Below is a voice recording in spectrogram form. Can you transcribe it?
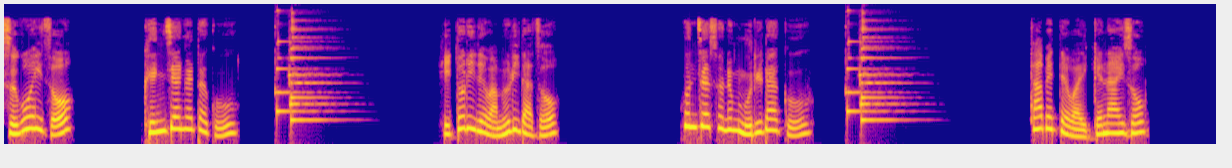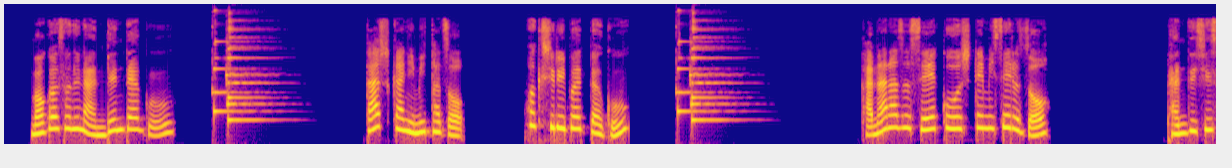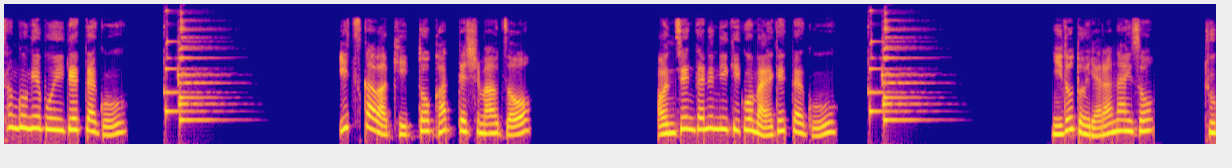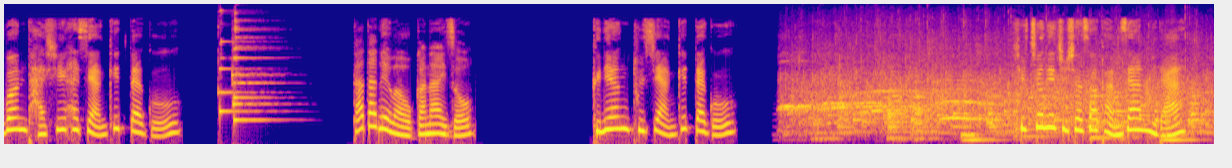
すごいぞ。 굉장하다고. 一人では無理だぞ。 혼자서는 무리라고. 食べてはいけないぞ。 먹어서는 안 된다고. 確かに見たぞ。 확실히 봤다고. 必ず成功してみせるぞ。 반드시 성공해 보이겠다고. いつかはきっと勝ってしまうぞ。 언젠가는 이기고 말겠다고. 二度とやらないぞ。 두 번 다시 하지 않겠다고. ただでは置かないぞ。 그냥 두지 않겠다고. 시청해 주셔서 감사합니다.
